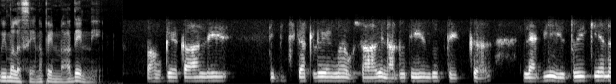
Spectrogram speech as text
විමලසේන පෙන්වා දෙන්නේ. පහුගිය කාලේ තිබිච්ච ගැටලුවෙන් උසාවි නඩු තීන්දුවත් එක්ක ලැබිය යුතුයි කියන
